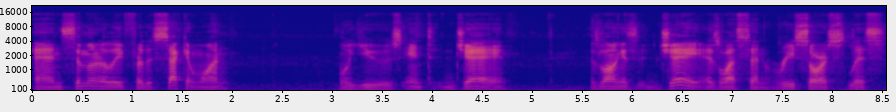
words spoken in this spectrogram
And similarly for the second one, we'll use int j as long as j is less than resource list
